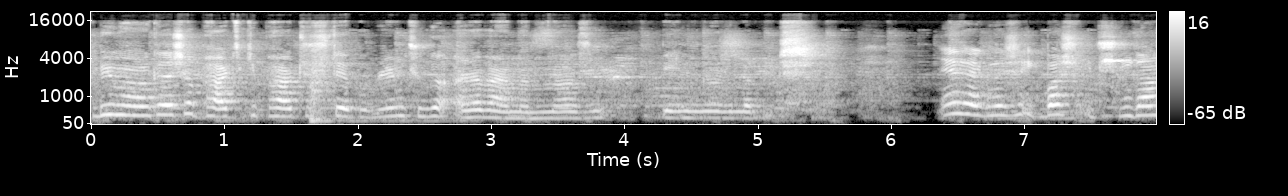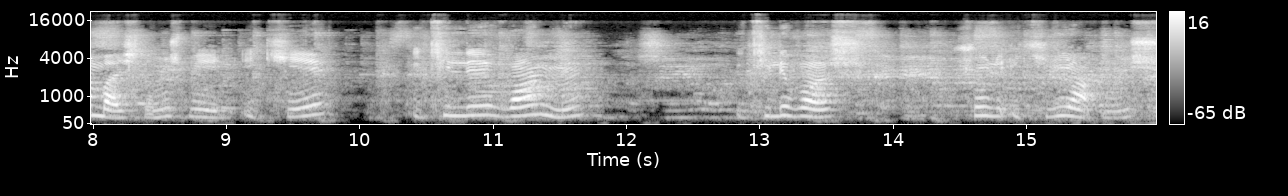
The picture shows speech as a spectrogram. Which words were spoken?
Bilmiyorum arkadaşlar part 2 part 3 de yapabilirim çünkü ara vermem lazım. Benim yorulabilir. Evet arkadaşlar ilk baş üçlüden başlamış. Bir, iki, ikili var mı? İkili var. Şöyle ikili yapmış.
